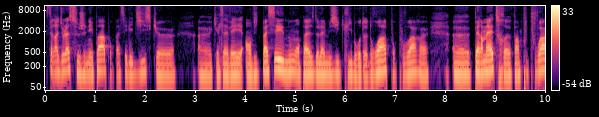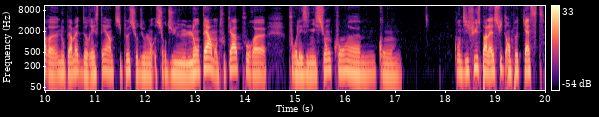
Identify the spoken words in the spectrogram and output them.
ces radios-là se gênaient pas pour passer les disques euh, qu'elles avaient envie de passer. Nous, on passe de la musique libre de droit pour pouvoir permettre, enfin pour pouvoir nous permettre de rester un petit peu sur du long, sur du long terme, en tout cas pour pour les émissions qu'on qu'on diffuse par la suite en podcast.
